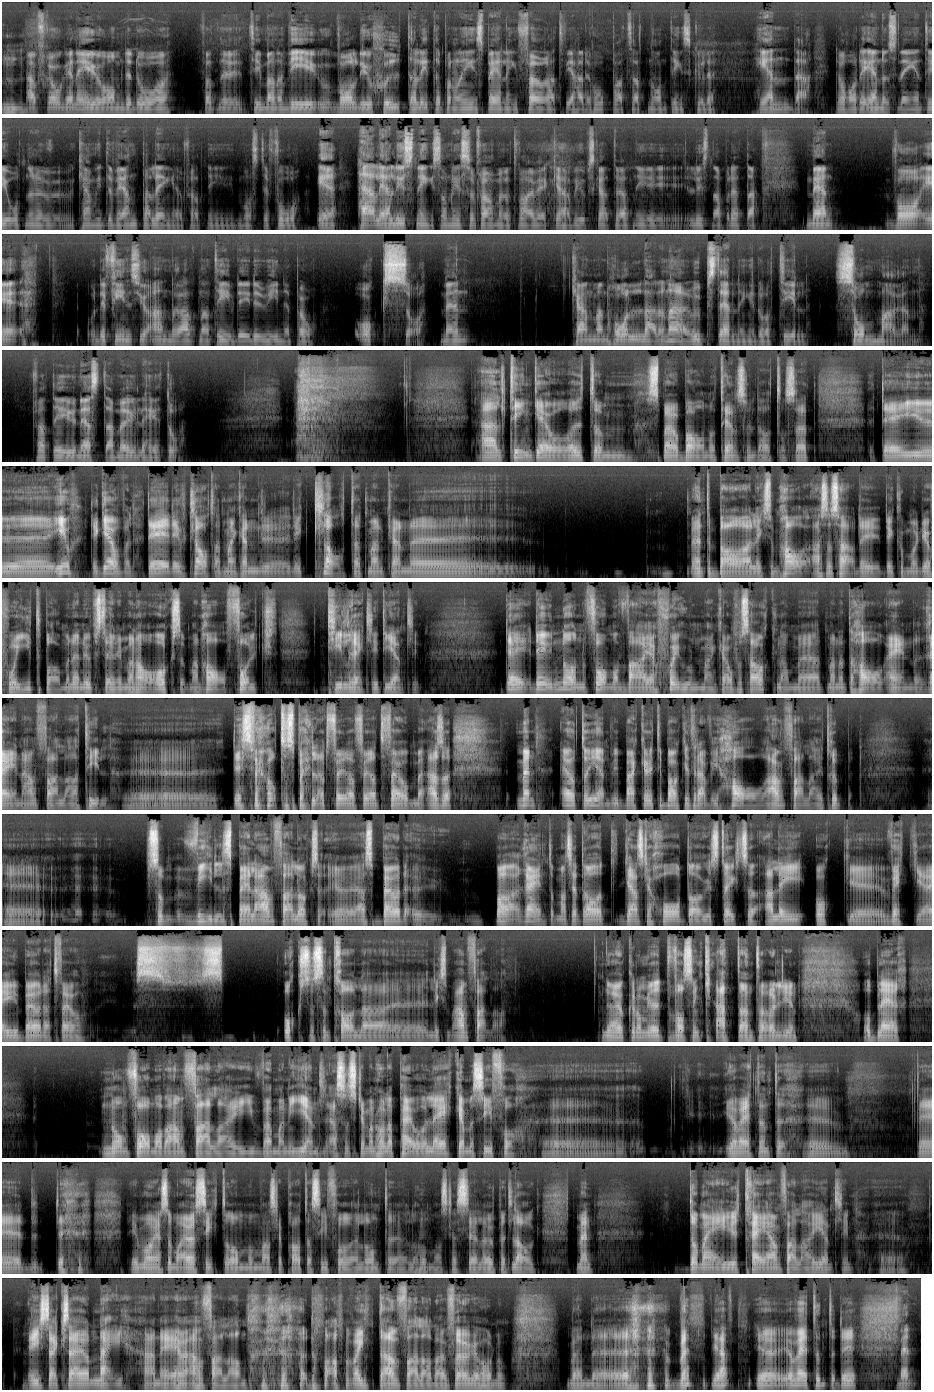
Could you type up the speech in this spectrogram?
Mm. Ja, frågan är ju om det då för att nu, timmarna, vi valde ju att skjuta lite på den här inspelningen för att vi hade hoppats att någonting skulle hända. Det har det ännu så länge inte gjort. Nu kan vi inte vänta längre för att ni måste få er härliga lyssning som ni ser fram emot varje vecka. Vi uppskattar att ni lyssnar på detta. Men vad är, och det finns ju andra alternativ, det är du inne på också. Men kan man hålla den här uppställningen då till sommaren? För att det är ju nästa möjlighet då. Allting går utom små barn och tennsoldater. Så att det är ju, eh, jo det går väl. Det, det är klart att man kan, det är klart att man kan eh, inte bara liksom ha, alltså så här, det, det kommer att gå skitbra med den uppställning man har också. Man har folk tillräckligt egentligen. Det, det är ju någon form av variation man kanske saknar med att man inte har en ren anfallare till. Eh, det är svårt att spela ett 4-4-2 med. Alltså, men återigen, vi backar ju tillbaka till det här. Vi har anfallare i truppen. Eh, som vill spela anfall också. Eh, alltså både, eh, bara rent om man ska dra ett ganska hårdraget streck så Ali och eh, Vecchia är ju båda två också centrala eh, liksom anfallare. Nu åker de ju ut på varsin kant antagligen och blir någon form av anfallare i vad man egentligen... Alltså ska man hålla på och leka med siffror? Eh, jag vet inte. Eh, det, det, det, är många som har åsikter om om man ska prata siffror eller inte, eller hur man ska ställa upp ett lag. Men de är ju tre anfallare egentligen. Eh, Isak säger nej, han är anfallaren. De andra var inte anfallare när jag frågade honom. Men, eh, men ja, jag, jag vet inte. Det, Men,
